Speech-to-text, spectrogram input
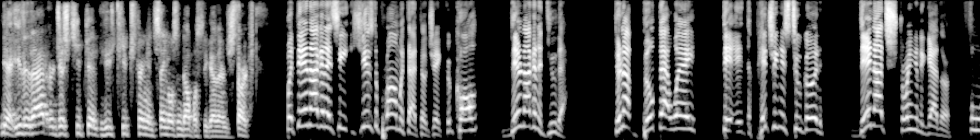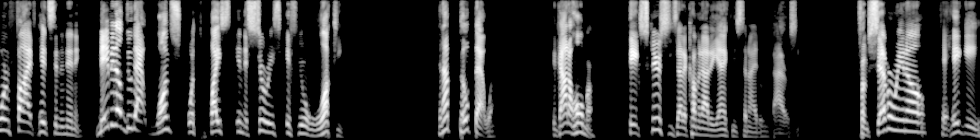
Yeah, either that or just keep getting keep stringing singles and doubles together and just start. But they're not going to see. Here's the problem with that, though, Jake. Good call. They're not going to do that. They're not built that way. They, the pitching is too good. They're not stringing together four and five hits in an inning. Maybe they'll do that once or twice in the series if you're lucky. They're not built that way. They got a homer. The excuses that are coming out of the Yankees tonight are embarrassing. From Severino to Higgy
